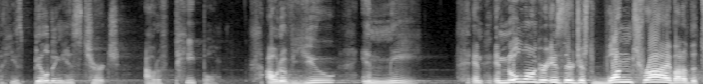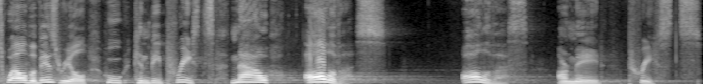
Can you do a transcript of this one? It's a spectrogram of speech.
but he's building his church out of people, out of you and me and, and no longer is there just one tribe out of the 12 of Israel who can be priests. Now, all of us, all of us are made priests.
